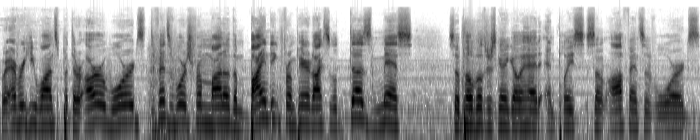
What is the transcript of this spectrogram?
wherever he wants, but there are wards, defensive wards from Mono. The binding from Paradoxical does miss, so Pobelter's going to go ahead and place some offensive wards.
